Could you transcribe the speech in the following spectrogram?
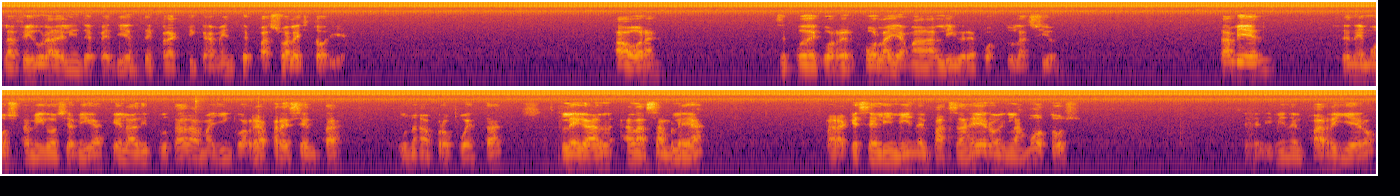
la figura del independiente prácticamente pasó a la historia. Ahora se puede correr por la llamada libre postulación. También tenemos, amigos y amigas, que la diputada Mayín Correa presenta una propuesta legal a la Asamblea para que se elimine el pasajero en las motos se elimine el parrillero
